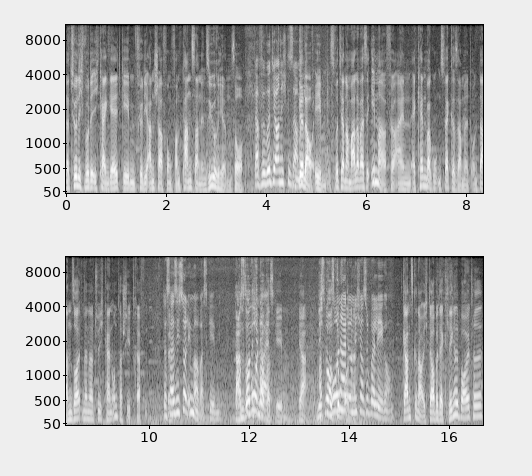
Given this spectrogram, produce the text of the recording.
Natürlich würde ich kein Geld geben für die Anschaffung von Panzern in Syrien. So. Dafür wird ja auch nicht gesammelt. Genau, eben. Es wird ja normalerweise immer für einen erkennbar guten Zweck gesammelt. Und dann sollten wir natürlich keinen Unterschied treffen. Das heißt, ich soll immer was geben. Dann aus soll ich Gewohnheit. immer was geben. Ja, Aus Gewohnheit und nicht aus Überlegung. Ganz genau. Ich glaube, der Klingelbeutel,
